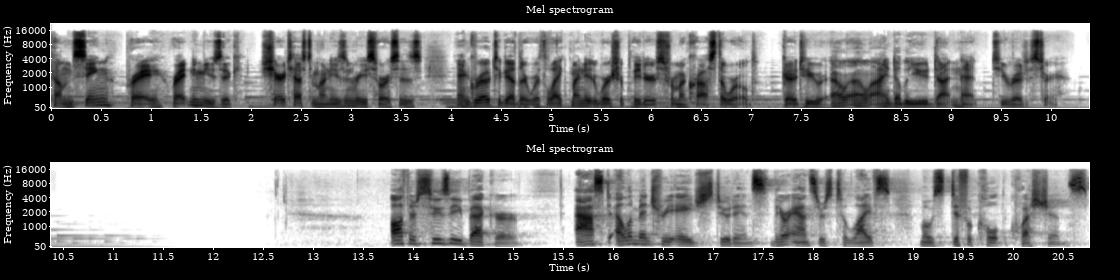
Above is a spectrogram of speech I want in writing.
Come sing, pray, write new music, share testimonies and resources, and grow together with like minded worship leaders from across the world. Go to lliw.net to register. Author Susie Becker asked elementary age students their answers to life's most difficult questions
